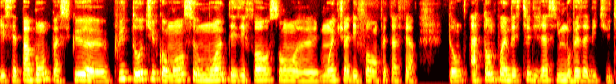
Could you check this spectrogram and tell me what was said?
et c'est pas bon parce que euh, plus tôt tu commences, moins tes efforts sont, euh, moins tu as d'efforts en fait à faire. Donc, attendre pour investir, déjà, c'est une mauvaise habitude.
